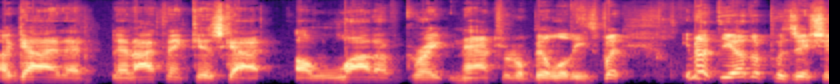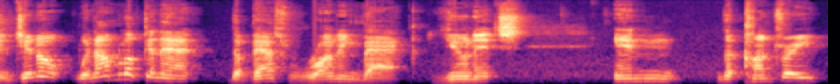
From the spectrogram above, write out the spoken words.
a guy that, that I think has got a lot of great natural abilities. But you know, at the other positions, you know, when I'm looking at the best running back units in the country,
